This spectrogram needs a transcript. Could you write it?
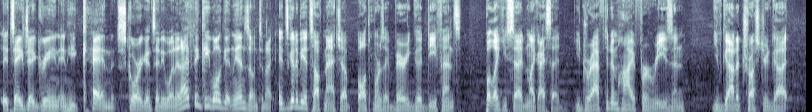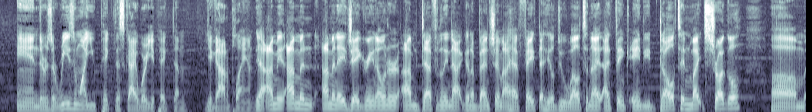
it's AJ Green, and he can score against anyone. And I think he will get in the end zone tonight. It's going to be a tough matchup. Baltimore's a very good defense, but like you said, and like I said, you drafted him high for a reason. You've got to trust your gut, and there's a reason why you picked this guy where you picked him. You got to play him. Yeah, I mean, I'm an I'm an AJ Green owner. I'm definitely not going to bench him. I have faith that he'll do well tonight. I think Andy Dalton might struggle, um,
